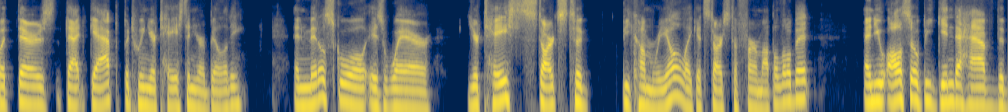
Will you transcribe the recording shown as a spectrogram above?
but there's that gap between your taste and your ability. And middle school is where your taste starts to become real like it starts to firm up a little bit and you also begin to have the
